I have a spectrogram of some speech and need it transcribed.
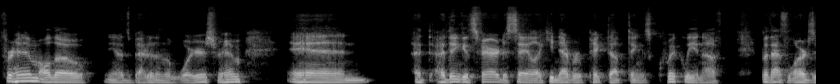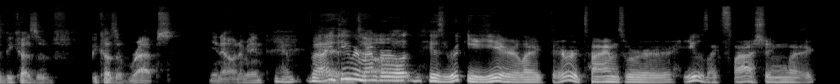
for him, although you know it's better than the Warriors for him. And I, I think it's fair to say like he never picked up things quickly enough, but that's largely because of because of reps. You know what I mean? Yeah, but and, I do remember um, his rookie year. Like there were times where he was like flashing like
